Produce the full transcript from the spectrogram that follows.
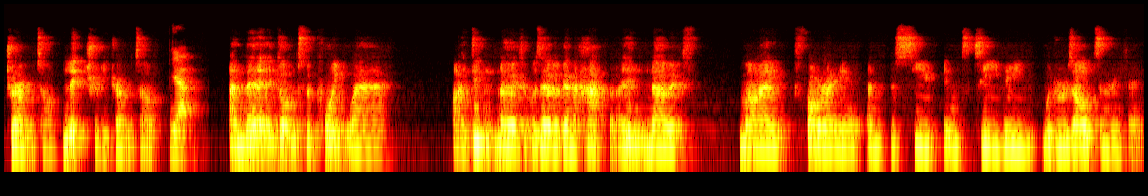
dreamt of, literally dreamt of. Yeah. And then it had gotten to the point where I didn't know if it was ever going to happen. I didn't know if my foray and pursuit into TV would result in anything.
